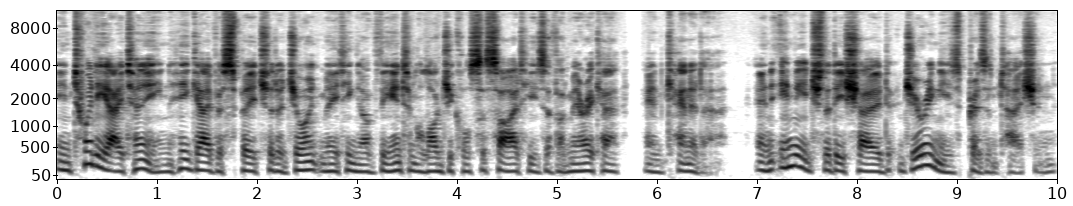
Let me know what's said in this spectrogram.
In 2018, he gave a speech at a joint meeting of the Entomological Societies of America and Canada. An image that he showed during his presentation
